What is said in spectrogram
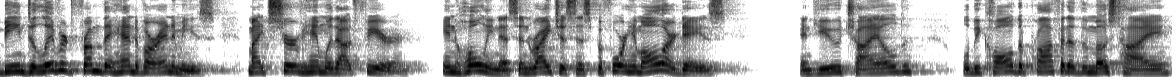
being delivered from the hand of our enemies, might serve him without fear, in holiness and righteousness before him all our days. And you, child, will be called the prophet of the Most High,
